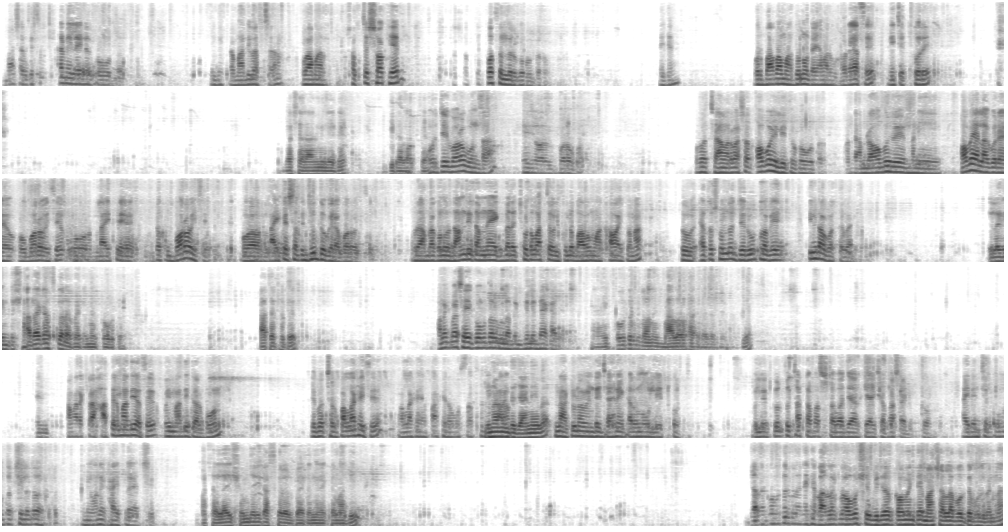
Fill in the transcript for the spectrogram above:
বাসার কিছু আর্মি লাইনের একটা মাদি বাচ্চা। ও আমার সবচেয়ে শখের সবচেয়ে পছন্দের কবুতর। যে ওর বাবা মা দোনোটাই আমার ঘরে আছে নিচে থরে। বাসার আর্মি লেনে গিরা ওর যে বড় বোনটা এই যে ওর বড় বোন। হচ্ছে আমার বাসার অবহেলিত কবুতর। মানে আমরা অবহে মানে অবহেলা করে ও বড় হয়েছে। ও লাইফে যখন বড় হয়েছে ও লাইফের সাথে যুদ্ধ করে বড় হয়েছে। ওরা আমরা কোনো দাম দিতাম না একবারে ছোট বাচ্চা হয়েছিল বাবা মা খাওয়াইতো না। তো এত সুন্দর যে রূপ হবে চিন্তাও করতে পারি এগুলা কিন্তু সাদা কাজ করা প্যাটার্নের কবুতর। কাঁচা ঠোঁটের অনেক বাসায় এই কবুতর গুলাতে গেলে দেখা যায়। হ্যাঁ, এই অনেক ভালো হয় আমার একটা হাতের মাদি আছে ওই মাদিটার বোন। এবছর পাল্লা খাইছে পাল্লা খাইয়া পাখের অবস্থা টুর্নামেন্টে যায় না এবার? না টুর্নামেন্টে যায় না কারণ ও লেট করতো ও লেট করতো চারটা পাঁচটা বাজে আর কি আইসা বাসায় ঢুকতো। হাই রেঞ্জের কবুতর ছিল তো অনেক হাই ফ্লায়ার ছিল। মাসাল্লাহ সুন্দরী কাজ করার প্যাটার্নের একটা মাদি। যারা কবুতরগুলো দেখে ভালো লাগবে অবশ্যই ভিডিওর কমেন্টে মাশাল্লাহ বলতে ভুলবেন না।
